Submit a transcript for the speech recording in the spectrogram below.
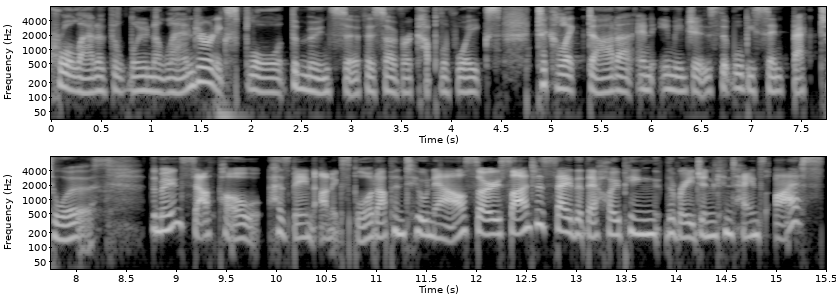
crawl out of the lunar lander and explore the moon's surface over a couple of weeks to collect data and images that will be sent back to Earth. The moon's south pole has been unexplored up until now, so scientists say that they're hoping the region contains ice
